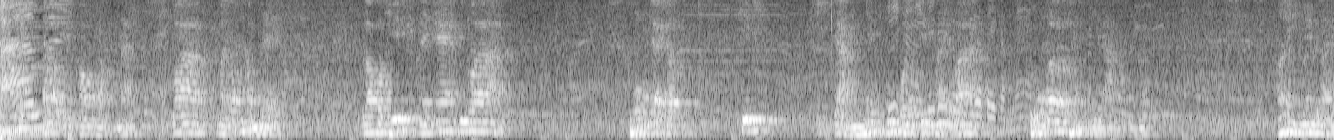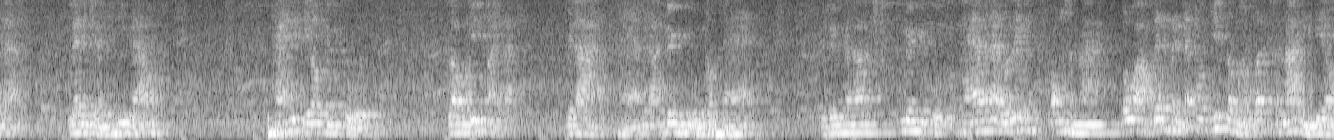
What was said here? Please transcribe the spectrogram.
ต่เรามีความหวังนะ ว่ามันต้องสำเร็จ เราคิดในแง่ที่ว่า ผมอยากจะคิดอีกอย่างหนึงให้ทุกคนคิดใหม่ว่าสมมติว่าเราแข่งกีฬานะครับเฮ้ยไม่เป็นไรนะเล่นเต็มที่แล้ว แพ้ทีเดียวหนึ่งศูนย์เราคิดใหม่ละไม่ได้แพ้ไม่ได้หนึ่งศูนย์ก็แพ้อย่าลืมนะครับหนึ่งศูนย์ก็แพ้ไม่ได้เราเล่นต้องชนะ ระหว่างเล่นเหมือนกันต้องคิดเสมอว่าชนะอย่างเดียว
